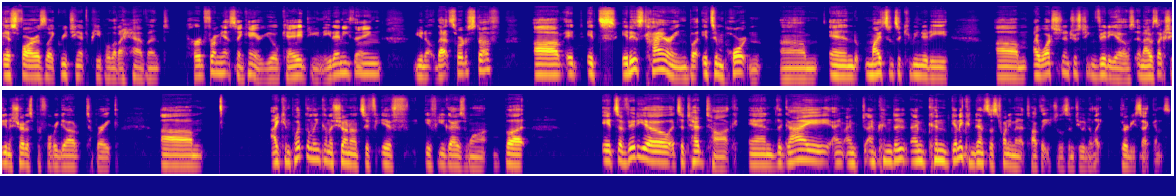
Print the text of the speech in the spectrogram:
as far as like reaching out to people that I haven't heard from yet, saying, "Hey, are you okay? Do you need anything?" You know that sort of stuff um, it, it's it is tiring, but it's important. Um, and my sense of community. Um, I watched interesting videos, and I was actually going to share this before we go to break. Um, I can put the link in the show notes if if if you guys want, but it's a video, it's a TED talk, and the guy I'm I'm I'm, I'm con- to condense this 20 minute talk that you should listen to into like 30 seconds.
